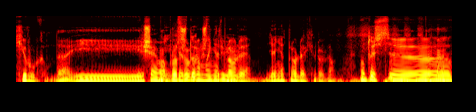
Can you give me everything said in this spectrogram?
к хирургам, да, и решаем Не, вопрос, хирургам что, мы не отправляем. Я не отправляю хирургам. Ну, то есть, э,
